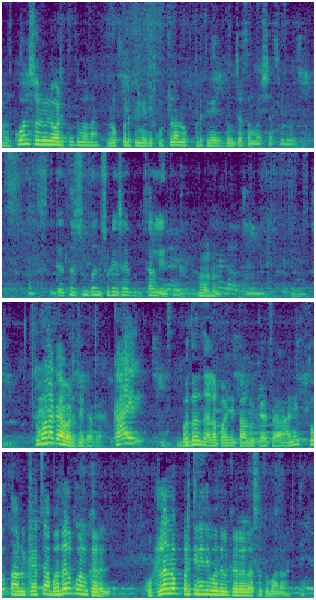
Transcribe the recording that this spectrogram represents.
हं, कोण सोडवेल वाटते तुम्हाला? लोकप्रतिनिधी कुठला लोकप्रतिनिधी तुमच्या समस्या सोडवेल? आता सध्या तर बनसुडे साहेब चांगले आहेत हं, हं. तुम्हाला काय वाटते काका? काय बदल झाला पाहिजे तालुक्याचा? आणि तो तालुक्याचा बदल कोण करेल? कुठला लोकप्रतिनिधी बदल करेल असं तुम्हाला वाटते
